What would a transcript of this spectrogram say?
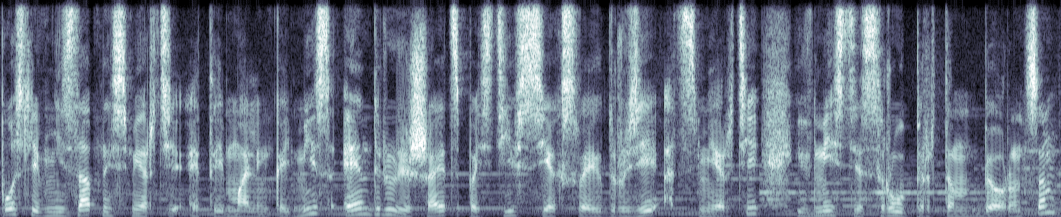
После внезапной смерти этой маленькой мисс Эндрю решает спасти всех своих друзей от смерти и вместе с Рупертом Бернсом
